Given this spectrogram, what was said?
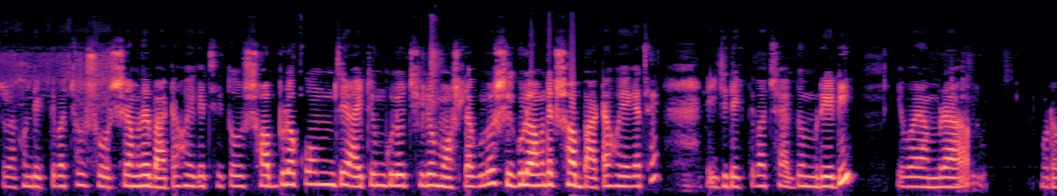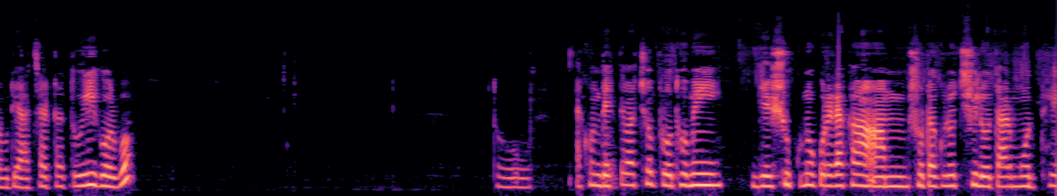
তো এখন দেখতে পাচ্ছ সর্ষে আমাদের বাটা হয়ে গেছে। তো সব রকম যে আইটেমগুলো ছিল, মশলাগুলো, সেগুলো আমাদের সব বাটা হয়ে গেছে। এই যে দেখতে পাচ্ছ একদম রেডি এবার আমরা মোটামুটি আচারটা তৈরি করব। তো এখন দেখতে পাচ্ছ প্রথমেই যে শুকনো করে রাখা আম সোটাগুলো ছিল, তার মধ্যে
